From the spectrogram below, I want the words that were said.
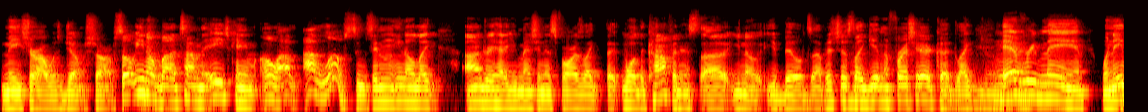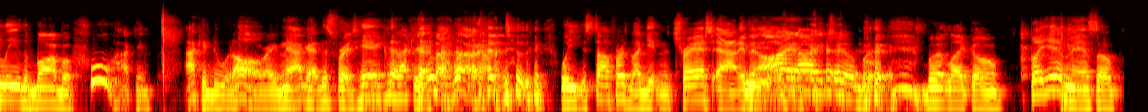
made sure I was jump sharp. So you know, by the time the age came, oh, I, I love suits, and you know, like Andrae, how you mentioned as far as like the well, the confidence, uh, you know, it builds up. It's just like getting a fresh haircut. Like every man, when they leave the barber, whew, I can, I can do it all right now. I got this fresh haircut. I can what I, what I do. Well, you can start first by getting the trash out, and then Yeah. all right, all right, chill. But, but like, um, but yeah, man. So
